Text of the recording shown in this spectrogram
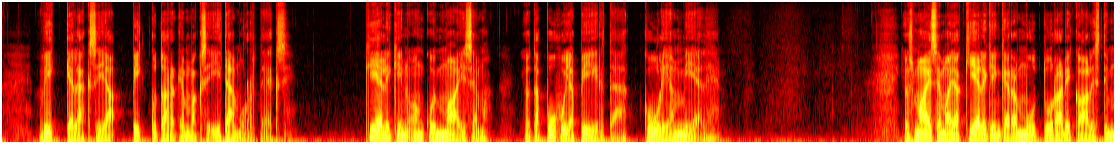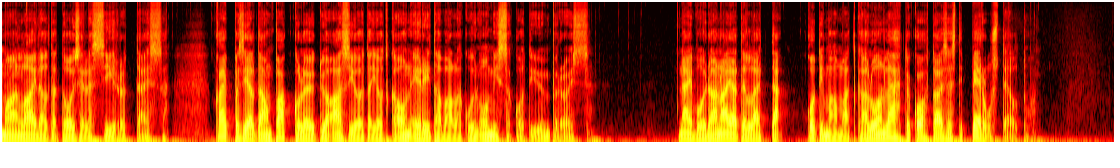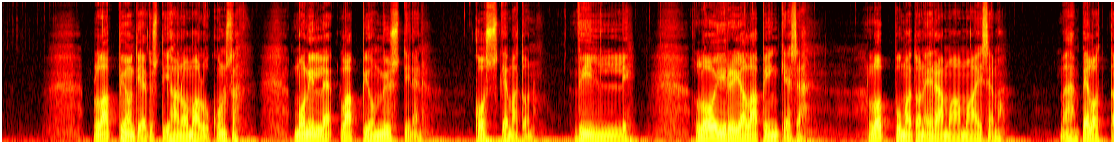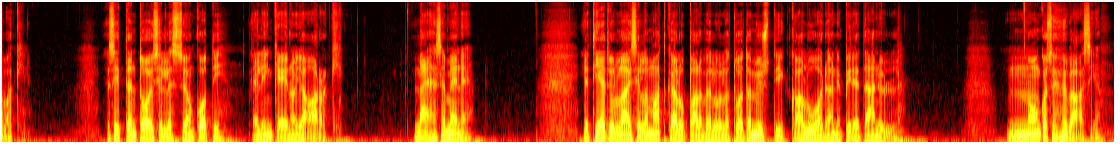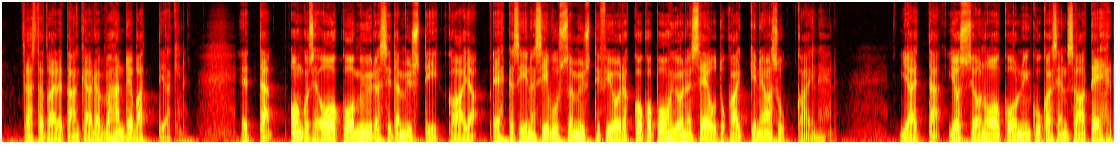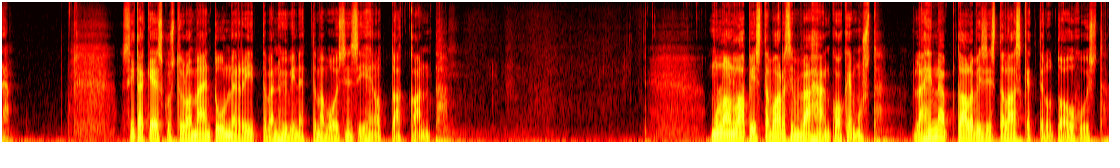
vikkeläksi ja pikkutarkemmaksi itämurteeksi. Kielikin on kuin maisema, jota puhuja piirtää kuulijan mieleen. Jos maisema ja kielikin kerran muuttuu radikaalisti maan laidalta toiselle siirryttäessä, kaippa sieltä on pakko löytyä asioita, jotka on eri tavalla kuin omissa kotiympyröissä. Näin voidaan ajatella, että kotimaan matkailu on lähtökohtaisesti perusteltua. Lappi on tietysti ihan oma lukunsa. Monille Lappi on mystinen, koskematon, villi, loiri ja Lapin kesä, loppumaton erämaamaisema, vähän pelottavakin. Ja sitten toisille se on koti, elinkeino ja arki. Näinhän se menee ja tietynlaisilla matkailupalveluilla tuota mystiikkaa luodaan ja pidetään yllä. No onko se hyvä asia? Tästä taidetaan käydä vähän debattiakin. Että onko se ok myydä sitä mystiikkaa ja ehkä siinä sivussa mystifioida koko pohjoinen seutu kaikki ne asukkaineen. Ja että jos se on ok, niin kuka sen saa tehdä? Sitä keskustelua mä en tunne riittävän hyvin, että mä voisin siihen ottaa kantaa. Mulla on Lapista varsin vähän kokemusta, lähinnä talvisista laskettelutouhuista.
